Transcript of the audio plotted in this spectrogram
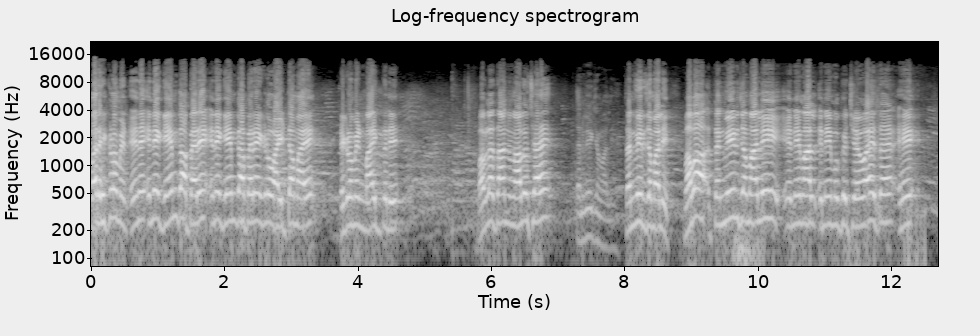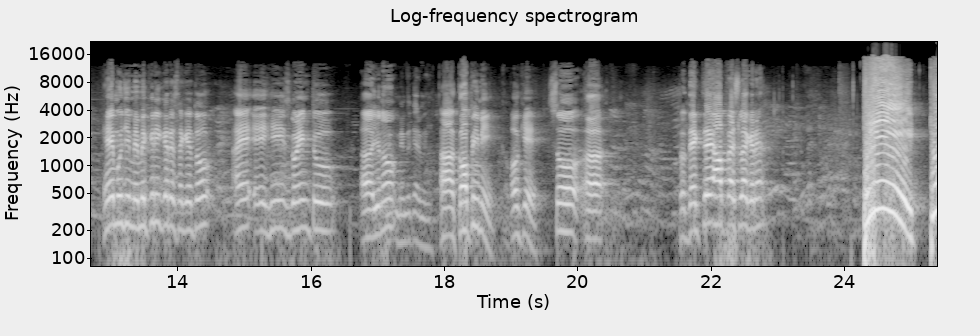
पर हिकिड़ो मिनट इन इन गेम खां पहिरियों इन गेम खां पहिरियों हिकिड़ो आइटम आहे। हिकिड़ो मिनट माइक ते ॾे बाबला तव्हांजो नालो छा आहे? तनवीर जमाली। तनवीर जमाली। बाबा तनवीर जमाली इन माल इन मूंखे चयो आहे त हे हे मुंहिंजी मिमिक्री करे सघे थो। ऐं he is going to you know mimicker me हाँ कॉपी मी ओके सो तो देखते हैं आप फैसला करें। Three two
